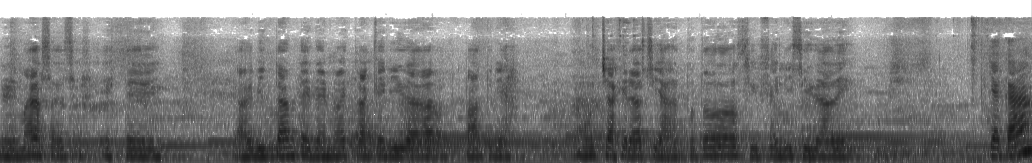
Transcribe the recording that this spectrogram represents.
demás este, habitantes de nuestra querida patria. Muchas gracias a todos y felicidades. Y acá,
